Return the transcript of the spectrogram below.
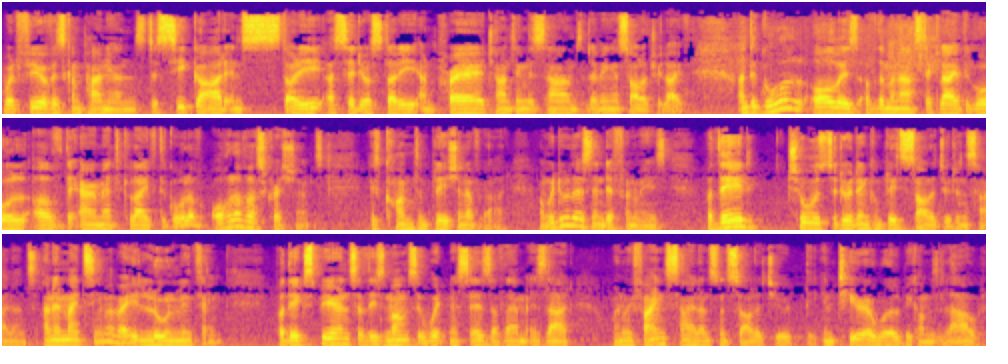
with few of his companions to seek God in study, assiduous study and prayer, chanting the Psalms, living a solitary life. And the goal always of the monastic life, the goal of the eremitic life, the goal of all of us Christians is contemplation of God. And we do this in different ways. But they chose to do it in complete solitude and silence. And it might seem a very lonely thing. But the experience of these monks, the witnesses of them, is that when we find silence and solitude, the interior world becomes loud,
